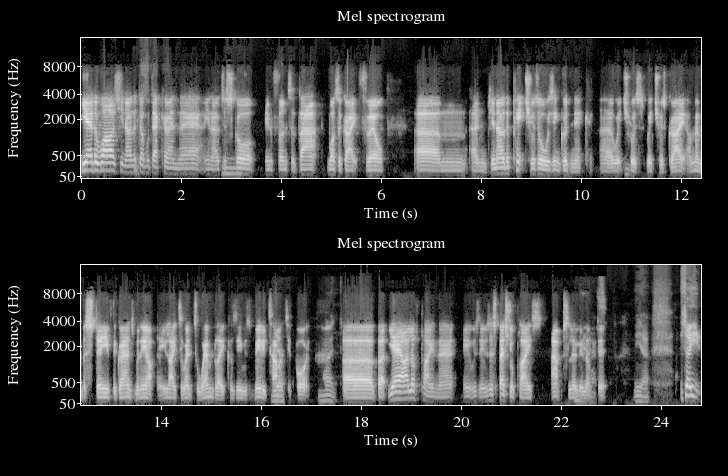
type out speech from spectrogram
Yeah, there was, you know, the double decker in there, you know, to score in front of that was a great thrill. Um, and you know, the pitch was always in good nick, uh, which was which was great. I remember Steve, the groundsman, he, he later went to Wembley because he was a really talented boy. Right. Uh, but yeah, I loved playing there. It was it was a special place. Absolutely loved it. Yeah. So, you,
